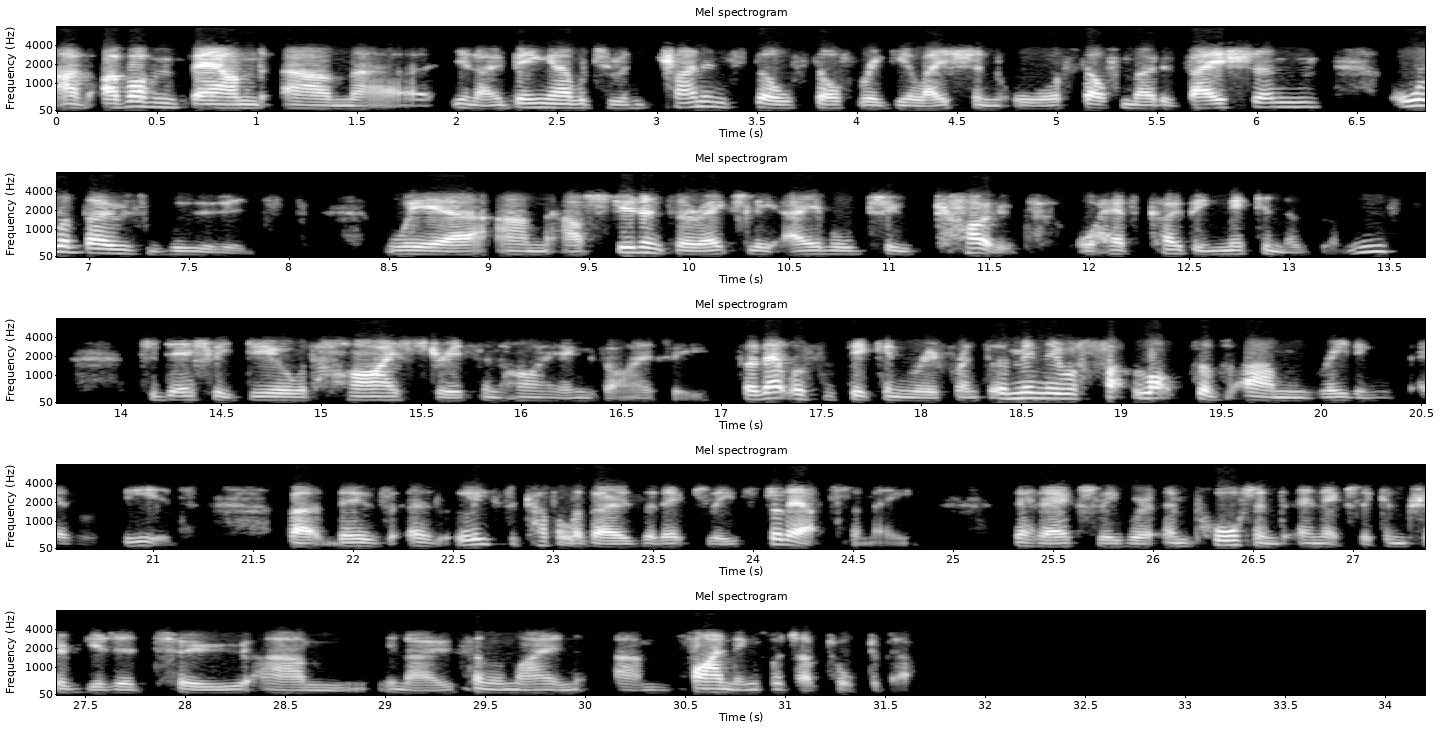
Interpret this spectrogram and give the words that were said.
I've, I've often found, um, uh, you know, being able to try and instill self-regulation or self-motivation, all of those words where um, our students are actually able to cope or have coping mechanisms to actually deal with high stress and high anxiety. So that was the second reference. I mean, there were lots of um, readings, as I said, but there's at least a couple of those that actually stood out to me that actually were important and actually contributed to, um, you know, some of my um, findings, which I've talked about.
